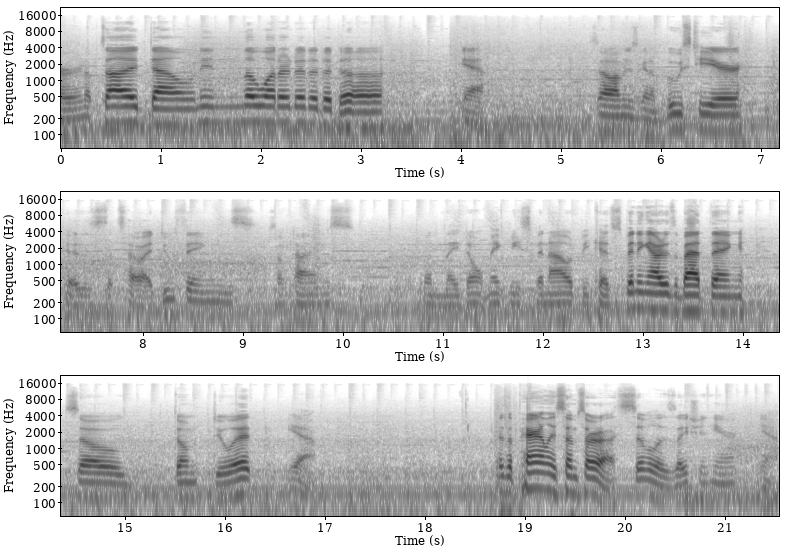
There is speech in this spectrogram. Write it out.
Turn upside down in the water. Da da da da. Yeah. So I'm just gonna boost here because that's how I do things sometimes when they don't make me spin out because spinning out is a bad thing. So don't do it. Yeah. There's apparently some sort of civilization here. Yeah.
